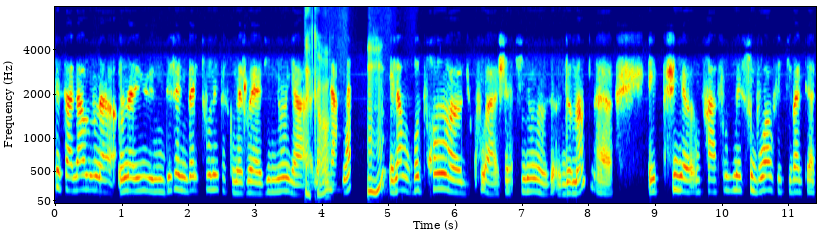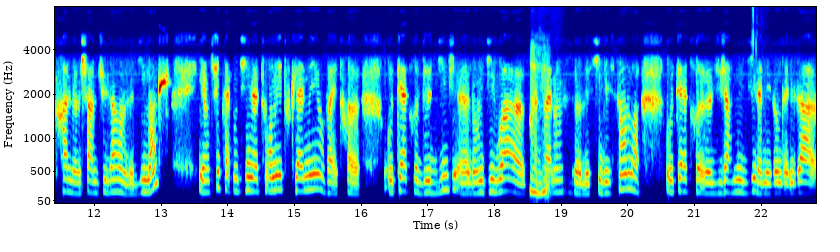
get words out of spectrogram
c'est ça. Là, on a, on a eu une, déjà une belle tournée parce qu'on a joué à Avignon il y a l'année dernière. Mmh. Et là, on reprend euh, du coup à Châtillon euh, demain. Euh, et puis, on sera à Fontenay-sous-Bois au Festival théâtral Charles Dulin dimanche. Et ensuite, ça continue à tourner toute l'année. On va être au théâtre de Die, dans le Divois, près de Valence, le 6 décembre. Au théâtre du Jarmidi, la maison d'Elsa,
